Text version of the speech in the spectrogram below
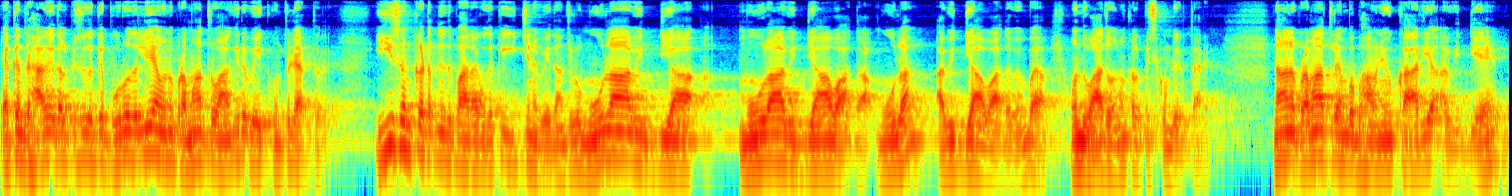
ಯಾಕೆಂದರೆ ಹಾಗೆ ಕಲ್ಪಿಸುವುದಕ್ಕೆ ಪೂರ್ವದಲ್ಲಿಯೇ ಅವನು ಪ್ರಮಾತ್ರವಾಗಿರಬೇಕು ಅಂತೇಳಿ ಆಗ್ತದೆ. ಈ ಸಂಕಟದಿಂದ ಪಾರಾಗುವುದಕ್ಕೆ ಈಚಿನ ವೇದಾಂತಗಳು ಮೂಲಾವಿದ್ಯಾ, ಮೂಲಾವಿದ್ಯಾವಾದ, ಮೂಲ ಅವಿದ್ಯಾವಾದವೆಂಬ ಒಂದು ವಾದವನ್ನು ಕಲ್ಪಿಸಿಕೊಂಡಿರ್ತಾರೆ. ನಾನು ಪ್ರಮಾತ್ರ ಎಂಬ ಭಾವನೆಯು ಕಾರ್ಯ ಅವಿದ್ಯೆ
